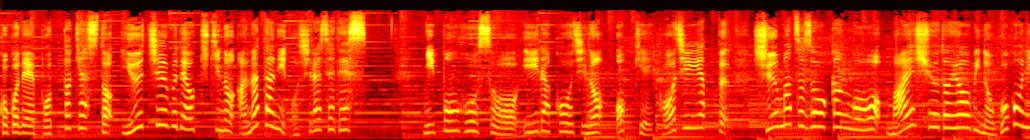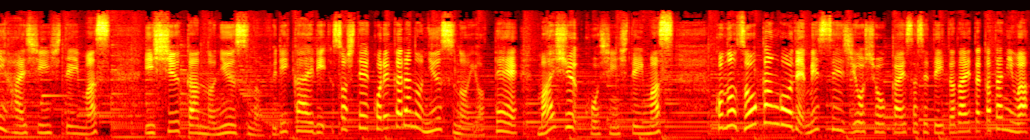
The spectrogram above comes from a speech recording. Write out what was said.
ここでポッドキャスト YouTube でお聞きのあなたにお知らせです日本放送飯田浩二の OK コージーアップ週末増刊号を毎週土曜日の午後に配信しています。1週間のニュースの振り返りそしてこれからのニュースの予定毎週更新しています。この増刊号でメッセージを紹介させていただいた方には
